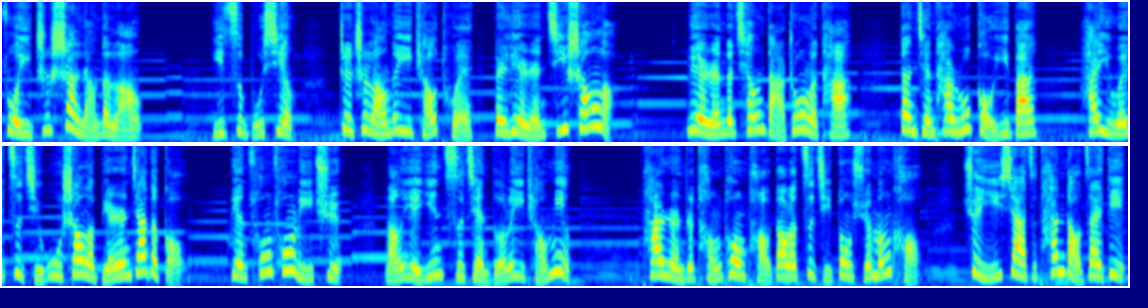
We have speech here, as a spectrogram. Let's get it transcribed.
做一只善良的狼。一次不幸，这只狼的一条腿被猎人击伤了，猎人的枪打中了他，但见他如狗一般，还以为自己误伤了别人家的狗，便匆匆离去。狼也因此捡得了一条命。他忍着疼痛跑到了自己洞穴门口，却一下子瘫倒在地。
